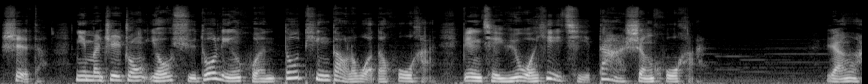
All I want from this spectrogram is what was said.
是的。你们之中有许多灵魂都听到了我的呼喊，并且与我一起大声呼喊。然而，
